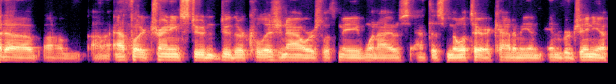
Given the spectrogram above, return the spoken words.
I had a um, uh, athletic training student do their collision hours with me when i was at this military academy in, in virginia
